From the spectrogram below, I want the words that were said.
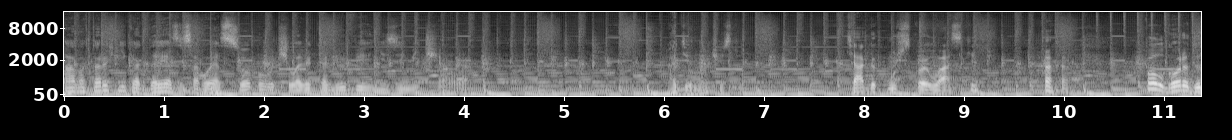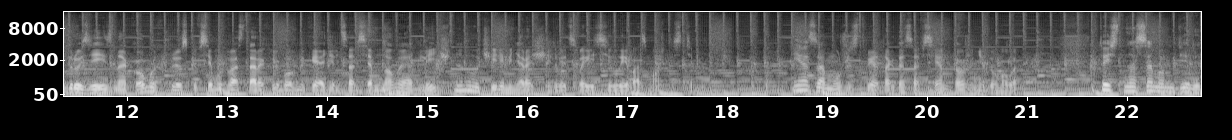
а во-вторых, никогда я за собой особого человеколюбия не замечала. Одиночество? Тяга к мужской ласке? Полгорода друзей и знакомых, плюс ко всему два старых любовника и один совсем новый, отлично научили меня рассчитывать свои силы и возможности. И о замужестве я тогда совсем тоже не думала. То есть на самом деле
